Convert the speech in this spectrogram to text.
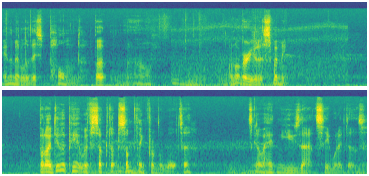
in the middle of this pond, but well, I'm not very good at swimming. But I do appear to have sucked up something from the water. Let's go ahead and use that and see what it does.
